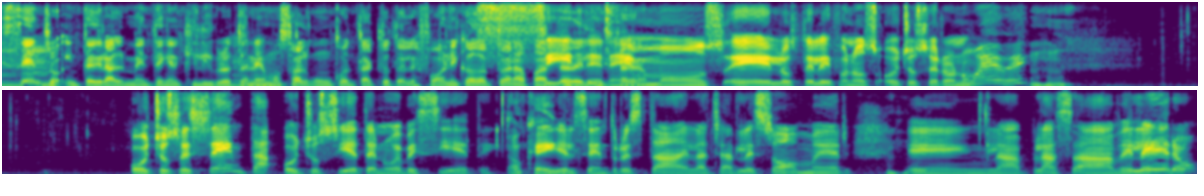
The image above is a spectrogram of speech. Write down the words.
centro integralmente en equilibrio. ¿Tenemos algún contacto telefónico, doctora, aparte sí, del Instagram? tenemos eh, los teléfonos 809 Ujú. 860-8797. Ok. Y el centro está en la Charles Sommer, en la Plaza Velero,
